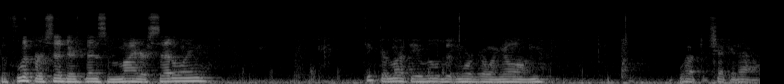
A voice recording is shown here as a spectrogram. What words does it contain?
The flipper said there's been some minor settling. I think there might be a little bit more going on. We'll have to check it out.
